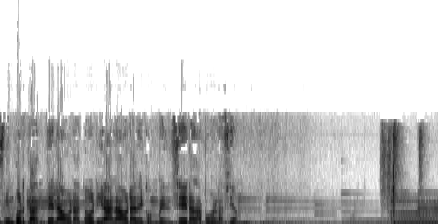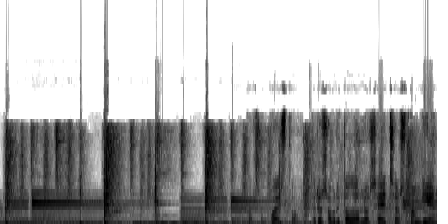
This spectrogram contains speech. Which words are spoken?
¿Es importante la oratoria a la hora de convencer a la población? Por supuesto, pero sobre todo los hechos también.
